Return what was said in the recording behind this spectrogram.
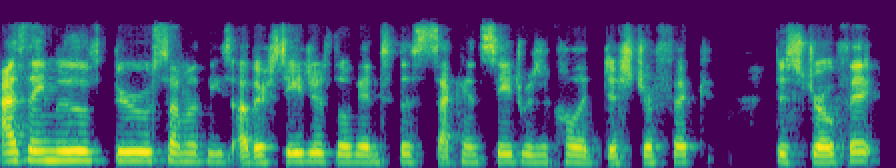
As they move through some of these other stages, they'll get into the second stage, which is called a dystrophic dystrophic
